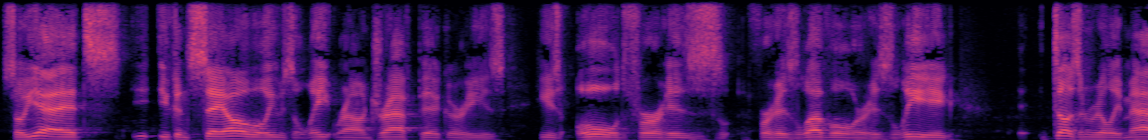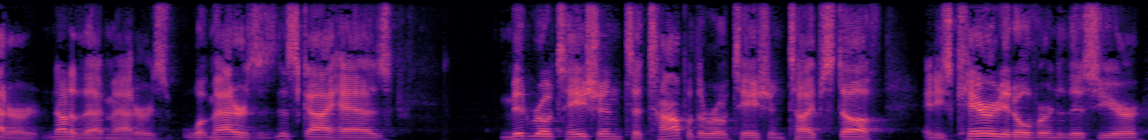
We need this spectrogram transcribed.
so yeah, it's you can say, oh well, he was a late round draft pick, or he's he's old for his for his level or his league. It doesn't really matter. None of that matters. What matters is this guy has mid rotation to top of the rotation type stuff, and he's carried it over into this year.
